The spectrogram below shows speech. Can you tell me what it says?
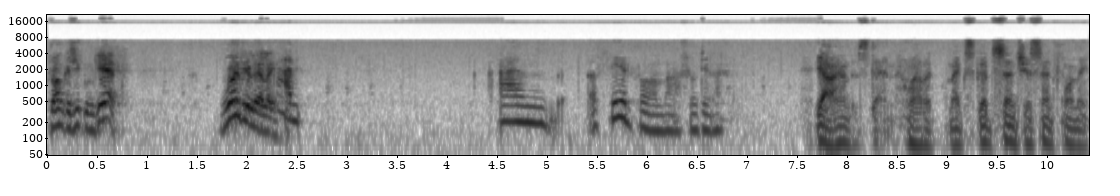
Drunk as you can get. Weren't you, Lily? I'm. I'm afeard for him, Marshal Dillon. Yeah, I understand. Well, it makes good sense you sent for me.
